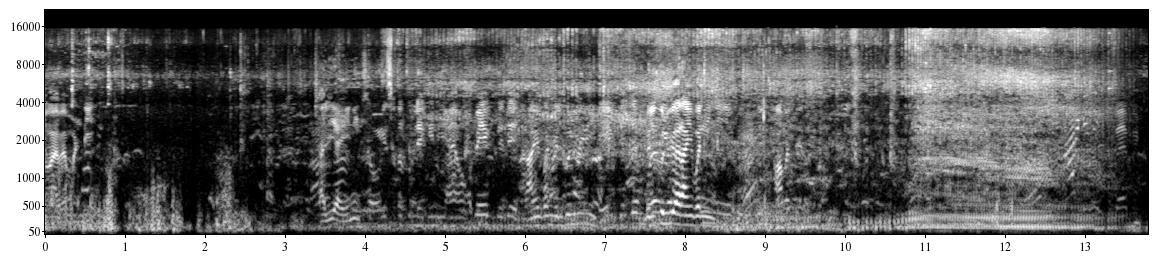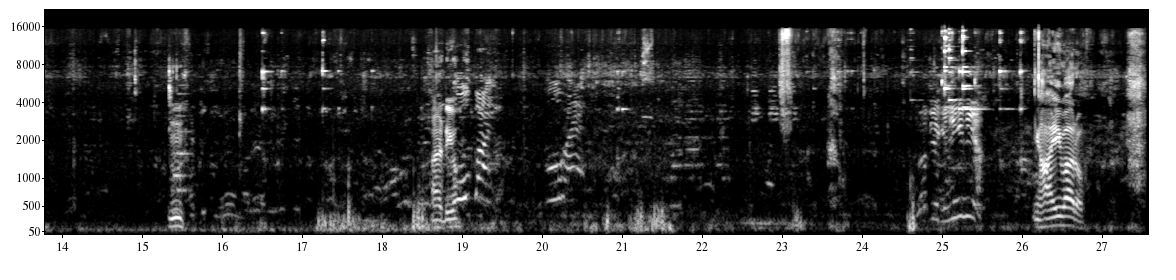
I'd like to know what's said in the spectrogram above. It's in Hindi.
जो आए हुए मंडी। छाली आई नहीं। सौ इसका तो लेके नहीं आया अब एक दे दे। हरामी बन बिल्कुल भी नहीं। बिल्कुल भी हरामी बन नहीं। हाँ मैं हम्म। हाँ ठीक हाँ? ही बार हो।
